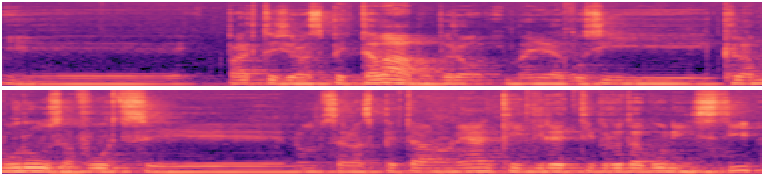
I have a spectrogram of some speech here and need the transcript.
eh, in parte ce l'aspettavamo, però in maniera così clamorosa forse non se l'aspettavano neanche i diretti protagonisti,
